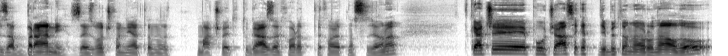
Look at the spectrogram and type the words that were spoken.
забрани за излъчванията на мачовете тогава за хората да ходят на стадиона. Така че получава се като дебюта на Роналдо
